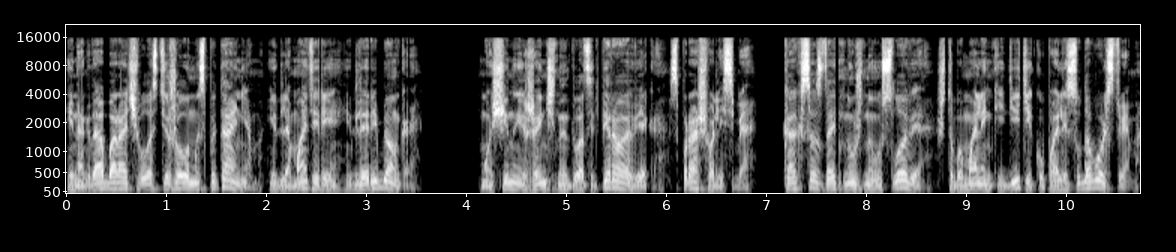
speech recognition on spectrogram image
иногда оборачивалось тяжелым испытанием и для матери, и для ребенка. Мужчины и женщины 21 века спрашивали себя, как создать нужные условия, чтобы маленькие дети купались с удовольствием.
